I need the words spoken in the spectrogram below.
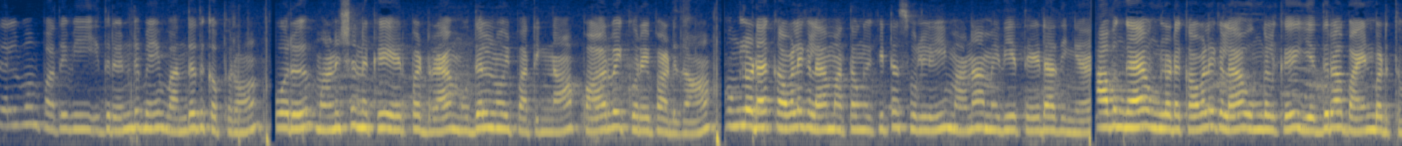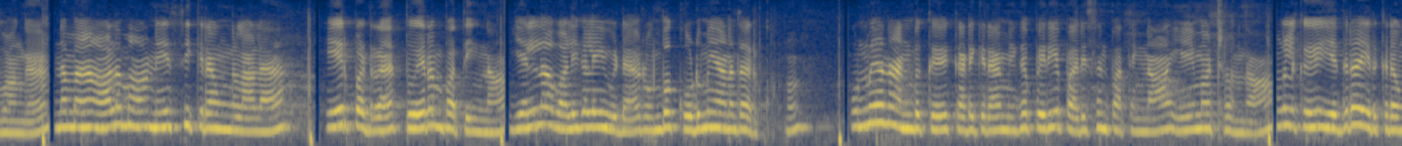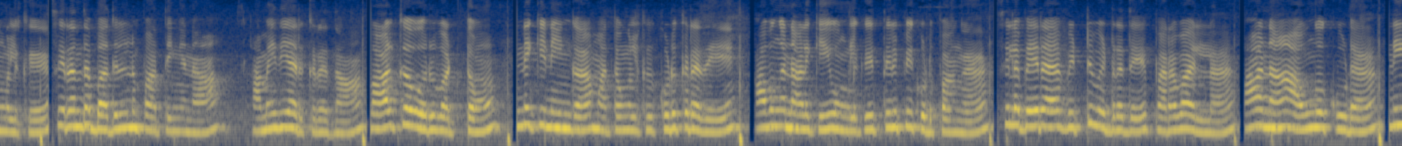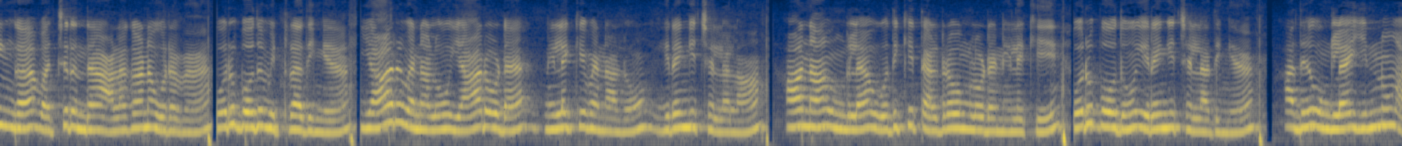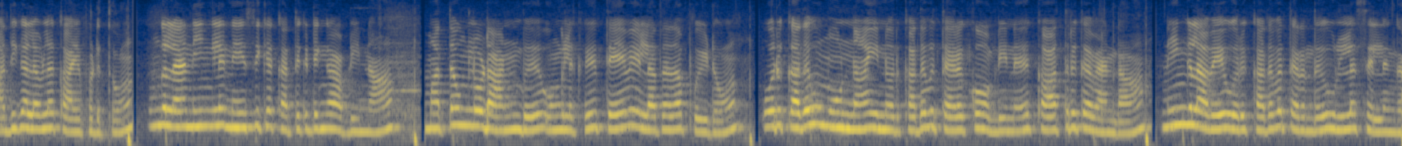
செல்வம் பதவி இது ரெண்டுமே வந்ததுக்கப்புறம் ஒரு மனுஷனுக்கு ஏற்படுற முதல் நோய் பார்த்திங்கன்னா பார்வை குறைபாடு தான் உங்களோட கவலைகளை மற்றவங்க கிட்ட சொல்லி மன அமைதியை தேடாதீங்க. அவங்க உங்களோட கவலைகளை உங்களுக்கு எதிராக பயன்படுத்துவாங்க. நம்ம ஆழமாக நேசிக்கிறவங்களால ஏற்படுற துயரம் பார்த்தீங்கன்னா எல்லா வழிகளையும் விட ரொம்ப கொடுமையானதாக இருக்கும். உண்மையான அன்புக்கு கிடைக்கிற மிகப்பெரிய பரிசுன்னு பார்த்தீங்கன்னா ஏமாற்றம் தான் உங்களுக்கு எதிராக இருக்கிறவங்களுக்கு சிறந்த பதில்னு பார்த்தீங்கன்னா அமைதியாக இருக்கிறது? தான் வாழ்க்கை ஒரு வட்டம். இன்னைக்கு நீங்கள் மற்றவங்களுக்கு கொடுக்கறதே அவங்க நாளைக்கு உங்களுக்கு திருப்பி கொடுப்பாங்க. சில பேரை விட்டு விடுறது பரவாயில்ல. ஆனால் அவங்க கூட நீங்கள் வச்சிருந்த அழகான உறவை ஒருபோதும் விட்டுறாதீங்க. யார் வேணாலும் யாரோட நிலைக்கு வேணாலும் இறங்கி செல்லலாம். ஆனால் உங்களை ஒதுக்கி தள்ளுறவங்களோட நிலைக்கு ஒருபோதும் இறங்கி செல்லாதீங்க. அது உங்களை இன்னும் அதிக அளவில் காயப்படுத்தும். உங்களை நீங்களே நேசிக்க கற்றுக்கிட்டீங்க அப்படின்னா மற்றவங்களோட அன்பு உங்களுக்கு தேவையில்லாததாக போயிடும். ஒரு கதவு மூணுனா இன்னொரு கதவு திறக்கும் அப்படின்னு காத்திருக்க வேண்டாம். நீங்களாவே ஒரு கதவை திறந்து உள்ளே செல்லுங்க.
